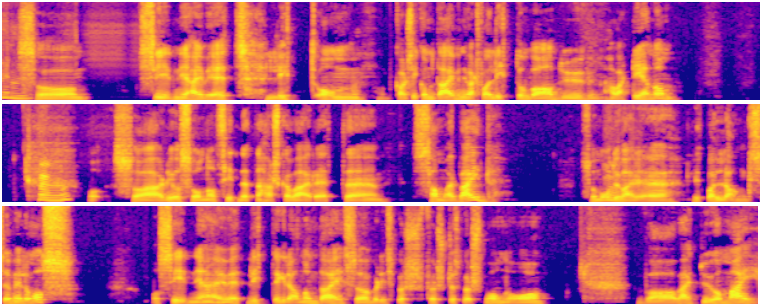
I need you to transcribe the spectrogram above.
Mm. Så siden jeg vet litt om, kanskje ikke om deg, men i hvert fall litt om hva du har vært igjennom, mm. så er det jo sånn at siden dette her skal være et uh, samarbeid, så må mm. det være litt balanse mellom oss. Og siden jeg vet vet litt om deg, så blir spørs første spørsmål nå Hva veit du om meg?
